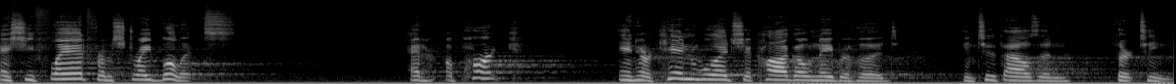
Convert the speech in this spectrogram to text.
as she fled from stray bullets at a park in her Kenwood, Chicago neighborhood in 2013.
